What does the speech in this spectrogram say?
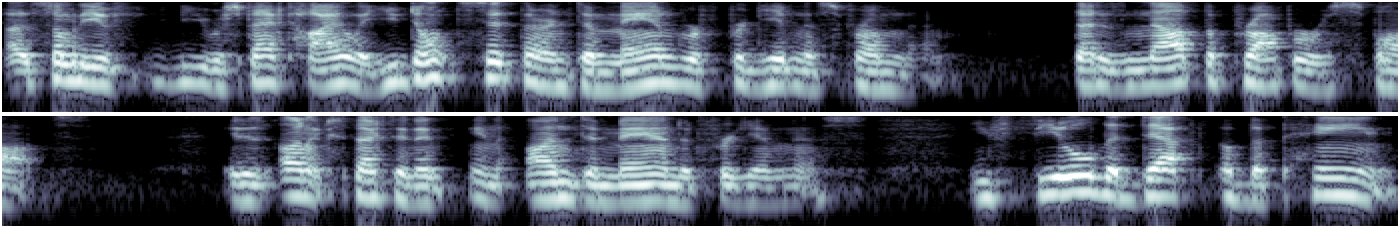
uh, somebody you respect highly. You don't sit there and demand forgiveness from them. That is not the proper response. It is unexpected and, and undemanded forgiveness. You feel the depth of the pain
